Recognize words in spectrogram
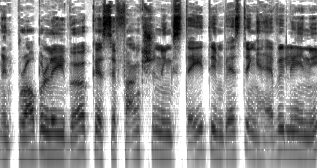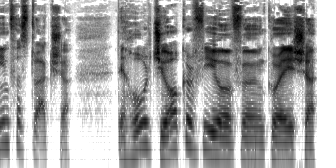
and properly work as a functioning state, investing heavily in infrastructure the whole geography of uh, Croatia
